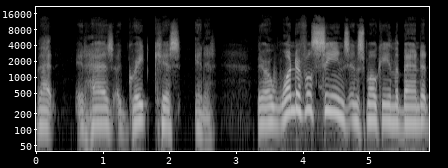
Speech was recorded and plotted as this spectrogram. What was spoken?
that it has a great kiss in it. There are wonderful scenes in Smokey and the Bandit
